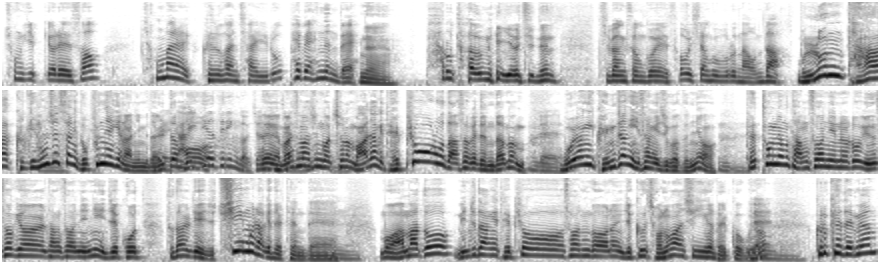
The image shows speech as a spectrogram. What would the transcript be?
총집결해서 정말 근소한 차이로 패배했는데 네. 바로 다음에 이어지는 지방선거에 서울시장 후보로 나온다. 물론 다 그렇게 현실성이 높은 얘기는 아닙니다. 네, 일단 뭐 아이디어들인 거죠. 네, 말씀하신 것처럼 만약에 대표로 나서게 된다면 네. 모양이 굉장히 이상해지거든요. 음. 대통령 당선인으로 윤석열 당선인이 이제 곧 두 달 뒤에 이제 취임을 하게 될 텐데 음. 뭐 아마도 민주당의 대표 선거는 이제 그 전후한 시기가 될 거고요. 네네. 네. 그렇게 되면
